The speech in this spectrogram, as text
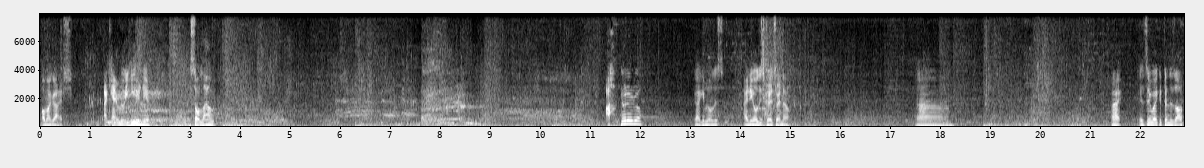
Oh my gosh. I can't really hear in here. It's so loud. Ah, no, no, no. Gotta give me all this. I need all these credits right now. Um. Alright. Is there a way I can turn this off?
